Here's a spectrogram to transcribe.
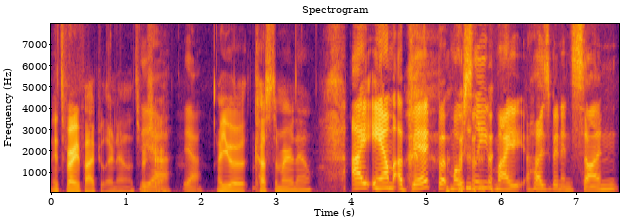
it's very popular now. That's for yeah, sure. Yeah. Yeah. Are you a customer now? I am a bit, but mostly my husband and son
